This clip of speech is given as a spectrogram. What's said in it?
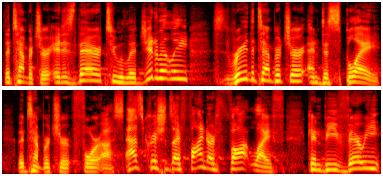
the temperature. It is there to legitimately read the temperature and display the temperature for us. As Christians, I find our thought life can be very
